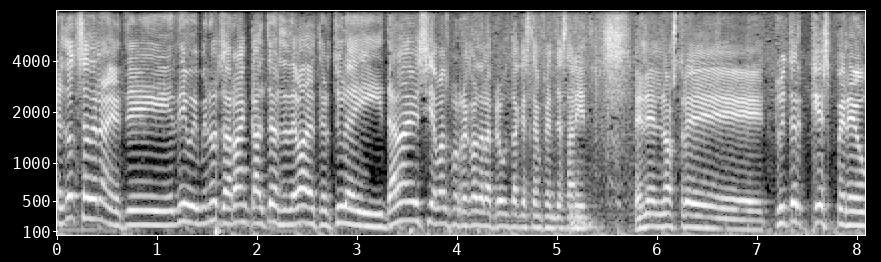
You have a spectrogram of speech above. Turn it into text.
Les 12 de la nit i 18 minuts arranca el temps de debat, de tertúlia i d'anàlisi. Abans vos recordo la pregunta que estem fent esta nit en el nostre Twitter. Què espereu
